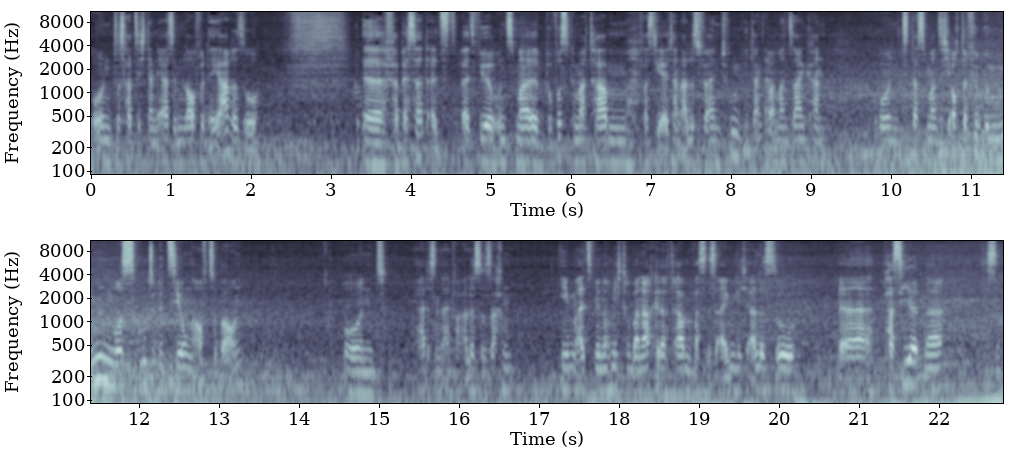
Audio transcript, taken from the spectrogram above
Und das hat sich dann erst im Laufe der Jahre so äh, verbessert, als, als wir uns mal bewusst gemacht haben, was die Eltern alles für einen tun, wie dankbar Ja. man sein kann und dass man sich auch dafür bemühen muss, gute Beziehungen aufzubauen. Und ja, das sind einfach alles so Sachen, eben als wir noch nicht drüber nachgedacht haben, was ist eigentlich alles so äh, passiert. Ne? Das, sind,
